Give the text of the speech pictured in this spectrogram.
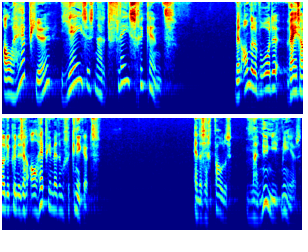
al heb je Jezus naar het vlees gekend. Met andere woorden, wij zouden kunnen zeggen, al heb je met hem geknikkerd. En dan zegt Paulus, maar nu niet meer.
